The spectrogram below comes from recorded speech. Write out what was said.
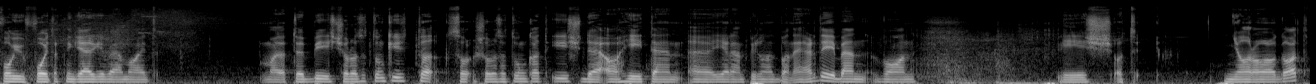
fogjuk folytatni Gergével majd majd a többi sorozatunk is, sorozatunkat is, de a héten uh, jelen pillanatban Erdélyben van, és ott nyaralgat.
